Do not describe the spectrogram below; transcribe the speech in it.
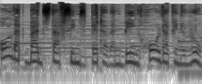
All that bad stuff seems better than being holed up in a room,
